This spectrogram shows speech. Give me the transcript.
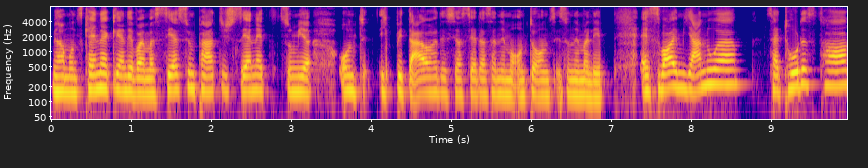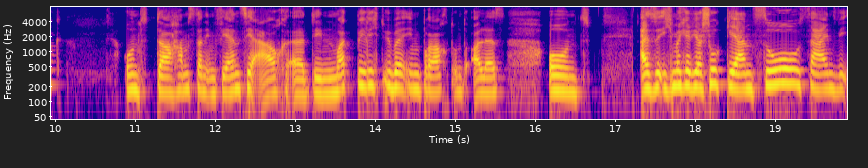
wir haben uns kennengelernt, er war immer sehr sympathisch, sehr nett zu mir und ich bedauere das ja sehr, dass er nicht mehr unter uns ist und nicht mehr lebt. Es war im Januar, sein Todestag, und da haben sie dann im Fernsehen auch äh, den Mordbericht über ihn gebracht und alles. Und also ich möchte ja schon gern so sein wie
